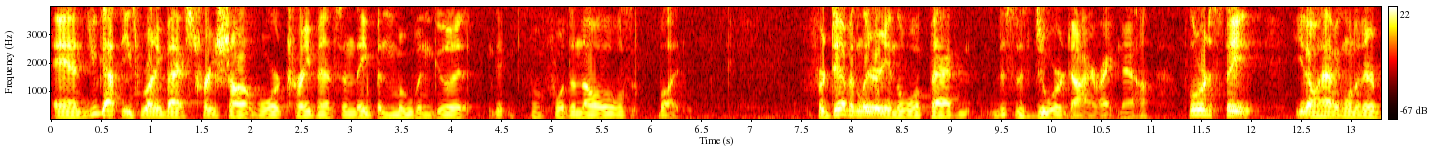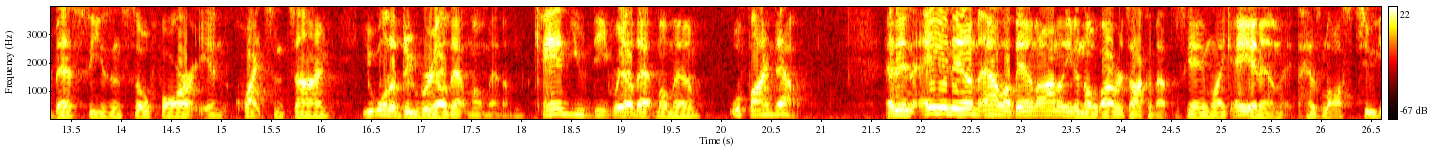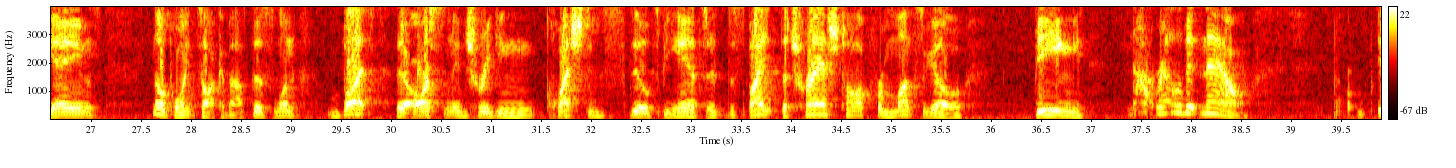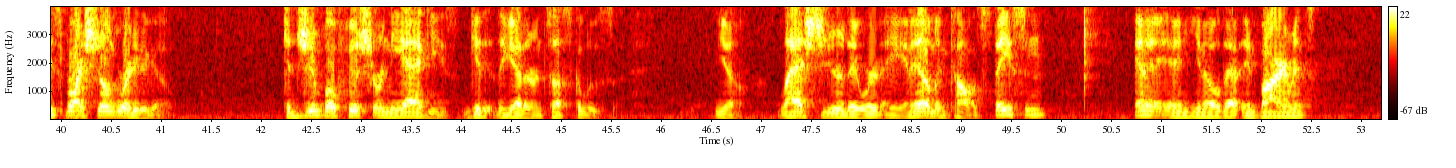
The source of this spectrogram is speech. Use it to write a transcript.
And you got these running backs, Trey Treshaun Ward, Trey Benson. They've been moving good for, for the Noles, but for Devin Leary and the Wolfpack, this is do or die right now. Florida State, you know, having one of their best seasons so far in quite some time. You want to derail that momentum. Can you derail that momentum? We'll find out. And in A&M, Alabama, I don't even know why we're talking about this game. Like A&M has lost two games. No point talk about this one. But there are some intriguing questions still to be answered, despite the trash talk from months ago being not relevant now. Is Bryce Young ready to go? Can Jimbo Fisher and the Aggies get it together in Tuscaloosa? You know, last year they were at A&M in College Station, and and you know that environment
